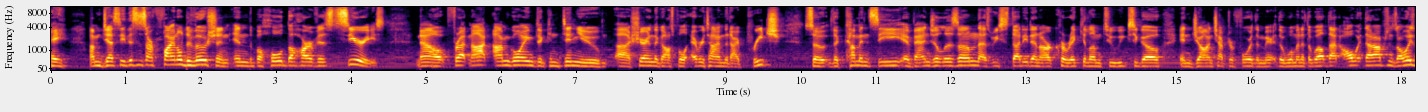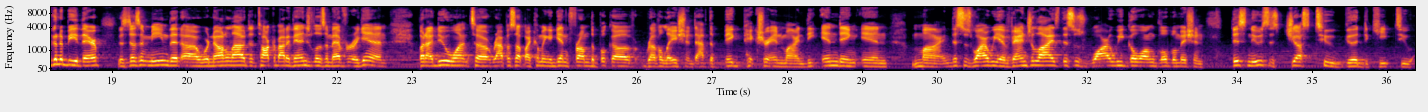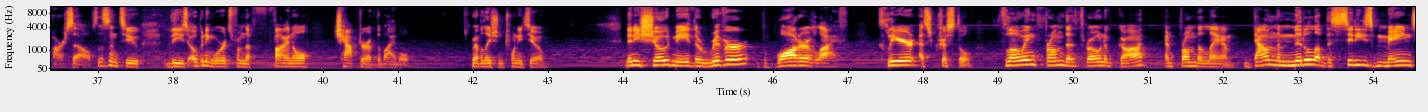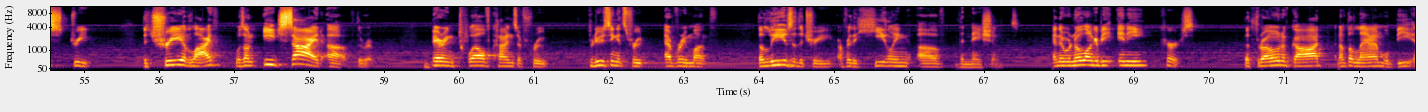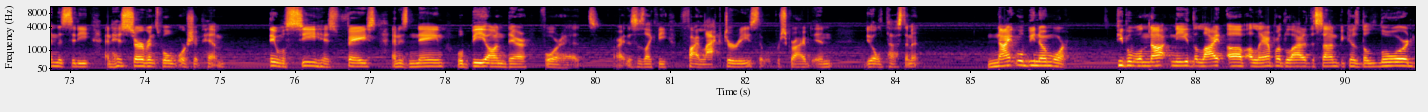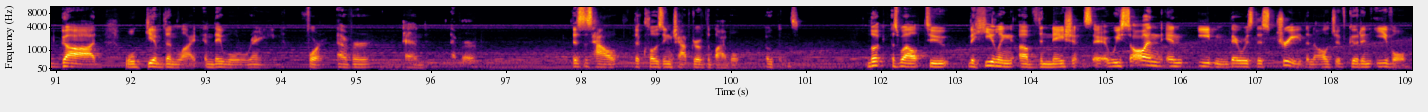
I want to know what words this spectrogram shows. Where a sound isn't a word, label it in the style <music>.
Hey, I'm Jesse. This is our final devotion in the Behold the Harvest series. Now, fret not, I'm going to continue uh, sharing the gospel every time that I preach. So, the come and see evangelism, as we studied in our curriculum two weeks ago in John chapter 4, the, the woman at the well, that, that option is always going to be there. This doesn't mean that uh, we're not allowed to talk about evangelism ever again, but I do want to wrap us up by coming again from the book of Revelation to have the big picture in mind, the ending in mind. This is why we evangelize, this is why we go on global mission. This news is just too good to keep to ourselves. Listen to these opening words from the final chapter of the Bible, Revelation 22. Then he showed me the river, the water of life, clear as crystal, flowing from the throne of God and from the Lamb, down the middle of the city's main street. The tree of life was on each side of the river, bearing 12 kinds of fruit, producing its fruit every month. The leaves of the tree are for the healing of the nations. And there will no longer be any curse. The throne of God and of the Lamb will be in the city, and his servants will worship him. They will see his face, and his name will be on their foreheads. All right, this is like the phylacteries that were prescribed in the Old Testament. Night will be no more. People will not need the light of a lamp or the light of the sun because the Lord God will give them light and they will reign forever and ever. This is how the closing chapter of the Bible opens. Look as well to the healing of the nations. Eh, we saw in, in Eden, there was this tree, the knowledge of good and evil.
